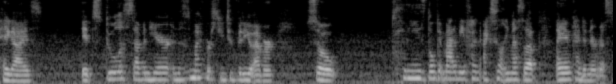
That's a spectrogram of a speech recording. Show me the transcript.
Hey guys, it's Duelist7 here, and this is my first YouTube video ever, so please don't get mad at me if I accidentally mess up. I am kind of nervous.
